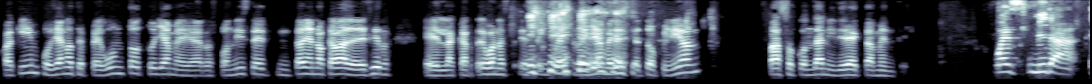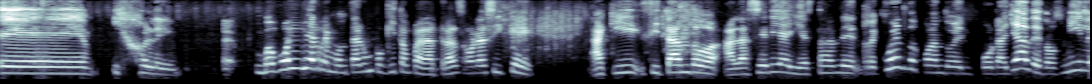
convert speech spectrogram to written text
Joaquín, pues ya no te pregunto, tú ya me respondiste, todavía no acaba de decir la carta, bueno, este, este encuentro y ya me diste tu opinión. Paso con Dani directamente. Pues mira, híjole, voy a remontar un poquito para atrás. Ahora sí que aquí citando a la serie y estable, recuerdo cuando en, por allá de 2000,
